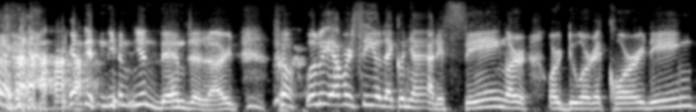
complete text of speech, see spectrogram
yun, yun, yun din, Gerard. So, will we ever see you like, kunyari, sing or or do a recording?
